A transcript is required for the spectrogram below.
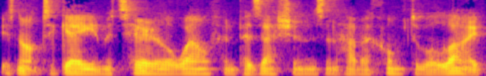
is not to gain material wealth and possessions and have a comfortable life.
